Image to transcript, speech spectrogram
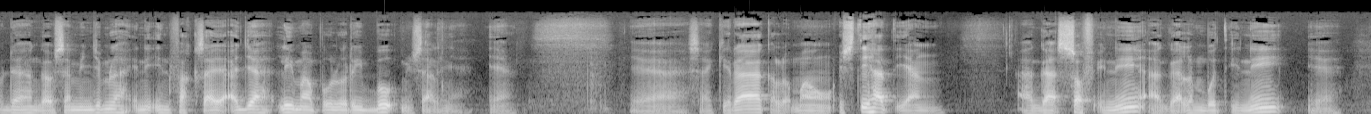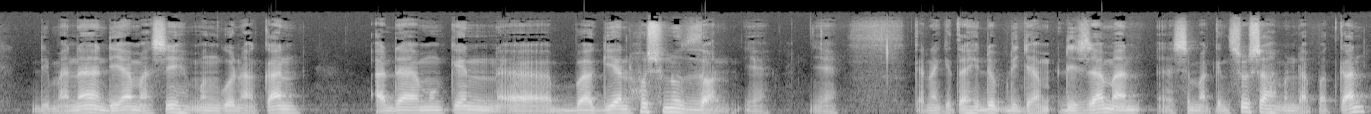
udah nggak usah minjem lah. Ini infak saya aja lima puluh ribu misalnya ya Ya, saya kira kalau mau istihad yang agak soft ini, agak lembut ini, ya, di mana dia masih menggunakan ada mungkin uh, bagian husnudzon, ya, ya. Karena kita hidup di, jam, di zaman uh, semakin susah mendapatkan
